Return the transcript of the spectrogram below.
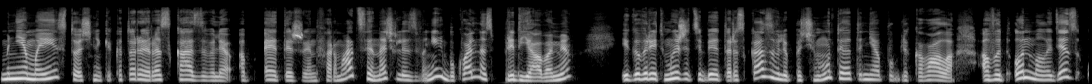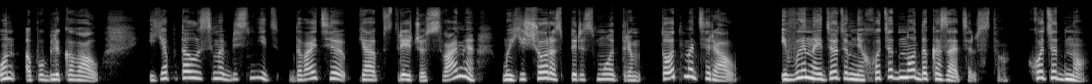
Мне мои источники, которые рассказывали об этой же информации, начали звонить буквально с предъявами и говорить, мы же тебе это рассказывали, почему ты это не опубликовала? А вот он молодец, он опубликовал. И я пыталась им объяснить, давайте я встречусь с вами, мы еще раз пересмотрим тот материал, и вы найдете мне хоть одно доказательство, хоть одно.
